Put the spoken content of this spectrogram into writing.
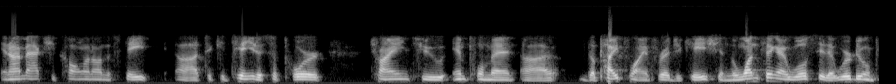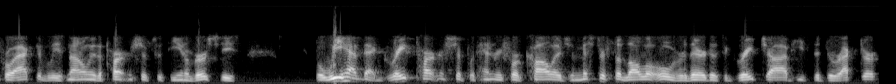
and I'm actually calling on the state uh, to continue to support trying to implement uh, the pipeline for education. The one thing I will say that we're doing proactively is not only the partnerships with the universities, but we have that great partnership with Henry Ford College, and Mr. Fadlallah over there does a great job. He's the director,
